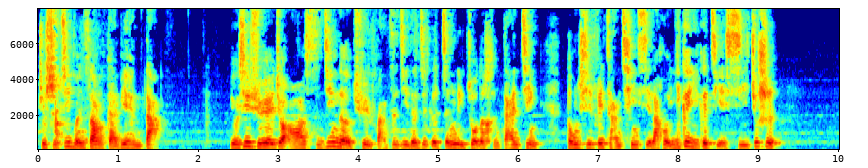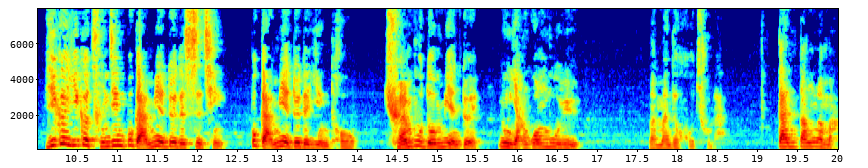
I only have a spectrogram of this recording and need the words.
就是基本上改变很大。有些学员就啊，使劲的去把自己的这个整理做得很干净，东西非常清晰，然后一个一个解析，就是一个一个曾经不敢面对的事情，不敢面对的影头，全部都面对，用阳光沐浴，慢慢的活出来，担当了嘛。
